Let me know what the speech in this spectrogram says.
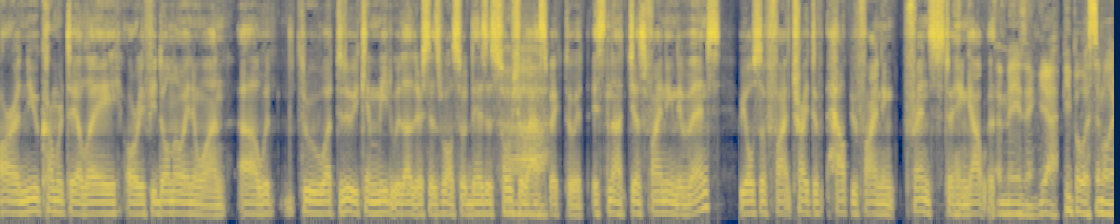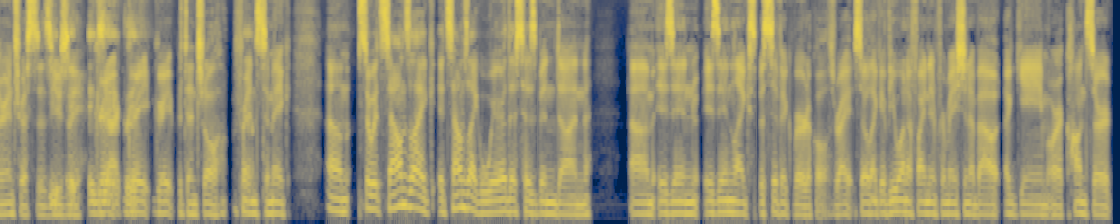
are a newcomer to LA or if you don't know anyone uh, with through WhatTuDu, you can meet with others as well. So there's a social ah. aspect to it. It's not just finding the events we also find, try to help you finding friends to hang out with. Amazing. Yeah. People with similar interests is usually exactly great, great, great potential friends yeah. to make. Um, so it sounds like, it sounds like where this has been done, um, is in, is in like specific verticals, right? So like if you want to find information about a game or a concert,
